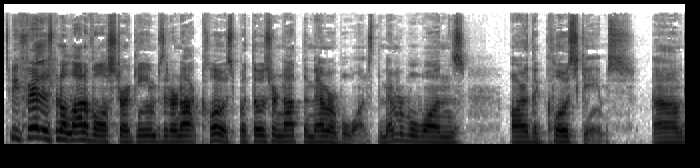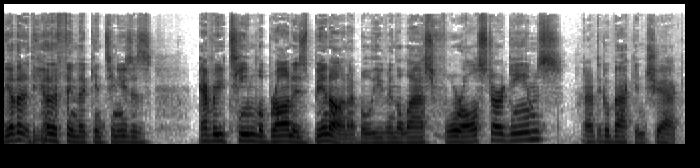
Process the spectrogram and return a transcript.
To be fair, there's been a lot of All Star games that are not close, but those are not the memorable ones. The memorable ones are the close games. Um, the other the other thing that continues is every team LeBron has been on, I believe, in the last four All Star games. I have to go back and check.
